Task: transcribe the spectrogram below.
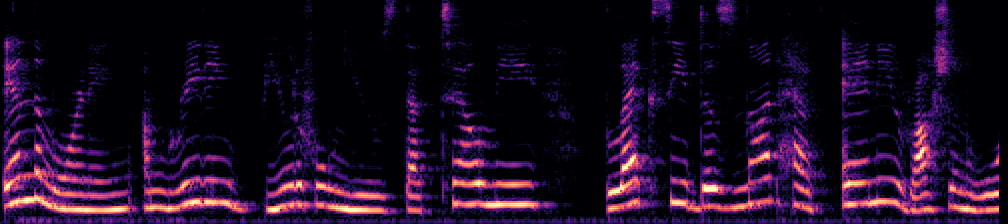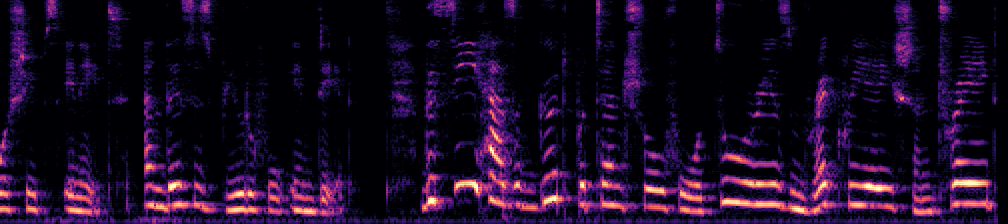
In the morning, I'm reading beautiful news that tell me Black Sea does not have any Russian warships in it, and this is beautiful indeed. The sea has a good potential for tourism, recreation, trade,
